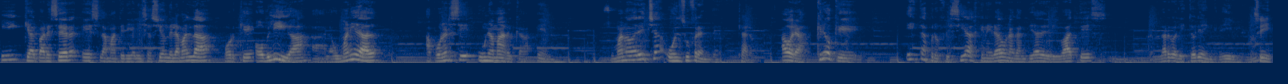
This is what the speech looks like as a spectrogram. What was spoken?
y que al parecer es la materialización de la maldad porque obliga a la humanidad a ponerse una marca en su mano derecha o en su frente. Claro. Ahora, creo que esta profecía ha generado una cantidad de debates a lo largo de la historia increíble. Sí.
